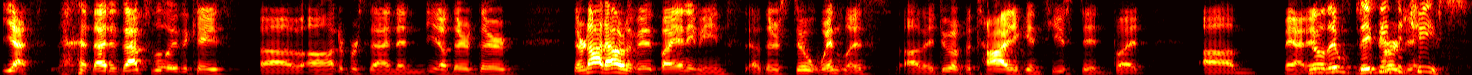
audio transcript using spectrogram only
Yes, that is absolutely the case, uh, hundred percent. And you know, they're they're they're not out of it by any means. Uh, they're still winless. Uh, they do have the tie against Houston, but um, man, no, they, they beat the Chiefs.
